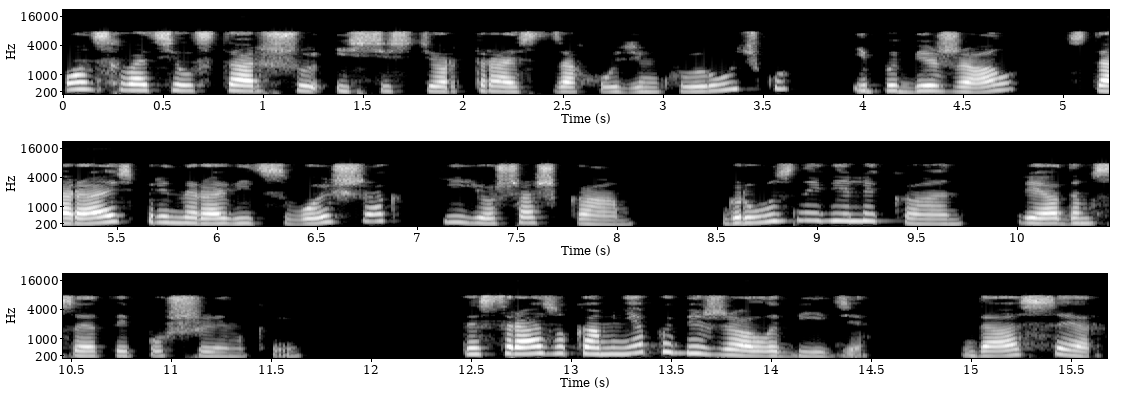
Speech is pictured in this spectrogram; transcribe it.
Он схватил старшую из сестер Трасть за худенькую ручку и побежал, стараясь приноровить свой шаг к ее шажкам. Грузный великан рядом с этой пушинкой. «Ты сразу ко мне побежала, Биди?» «Да, сэр.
